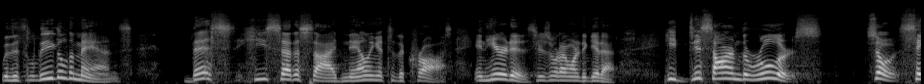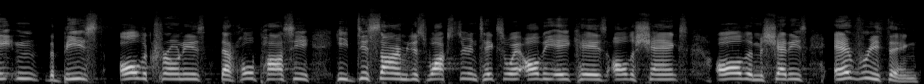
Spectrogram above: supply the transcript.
with its legal demands. This he set aside, nailing it to the cross. And here it is. Here's what I wanted to get at. He disarmed the rulers so, Satan, the beast, all the cronies, that whole posse, he disarmed, he just walks through and takes away all the AKs, all the shanks, all the machetes, everything.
